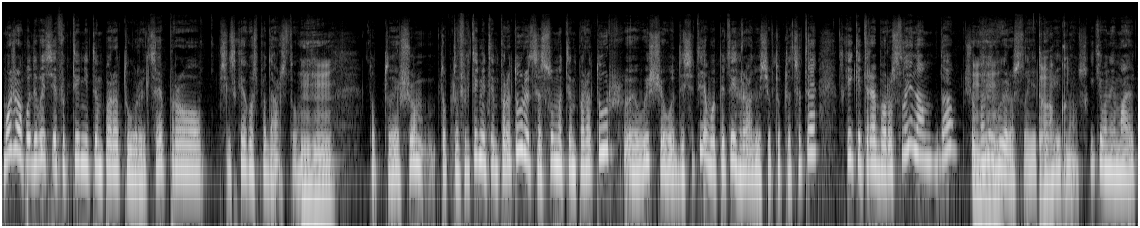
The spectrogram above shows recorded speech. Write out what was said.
Можемо подивитися ефективні температури. Це про сільське господарство. Угу. Тобто, якщо тобто ефективні температури це сума температур е, вище от 10 або 5 градусів. Тобто це те, скільки треба рослинам, да, щоб вони виросли відповідно, скільки вони мають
